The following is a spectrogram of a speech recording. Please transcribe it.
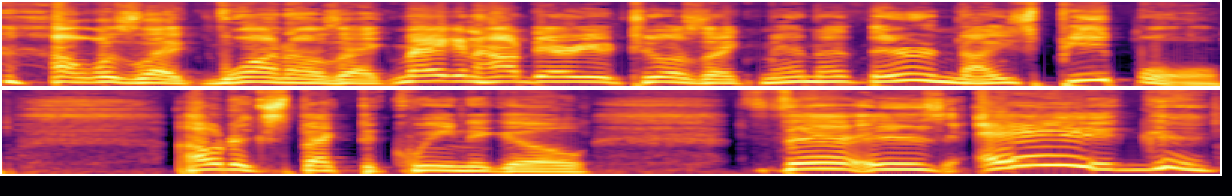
I was like, one, I was like, "Meghan, how dare you?" Two, I was like, "Man, they're nice people." I would expect the queen to go, "There is egg."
